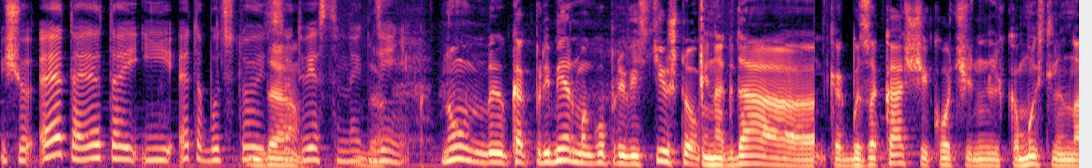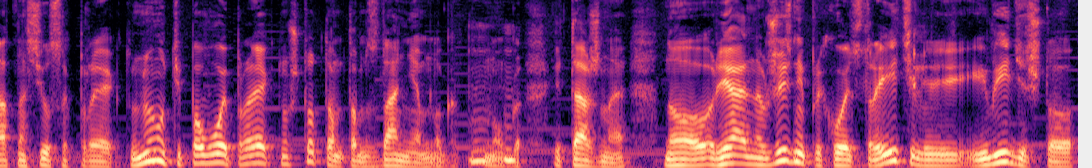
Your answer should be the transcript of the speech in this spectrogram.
еще это, это, и это будет стоить, Да, соответственно, да. денег. Ну, как пример могу привести, что иногда как бы заказчик очень легкомысленно относился к проекту. Ну, типовой проект, ну что там, там здание много, многоэтажное. Но реально в жизни приходит строитель и, и видит, что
